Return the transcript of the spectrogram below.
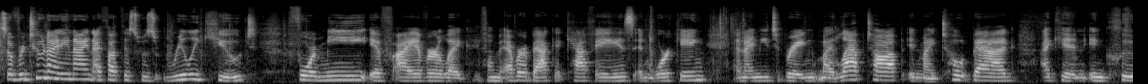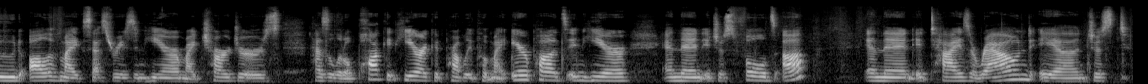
So for $2.99, I thought this was really cute for me if I ever like, if I'm ever back at cafes and working and I need to bring my laptop in my tote bag, I can include all of my accessories in here, my chargers, has a little pocket here. I could probably put my AirPods in here and then it just folds up and then it ties around and just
